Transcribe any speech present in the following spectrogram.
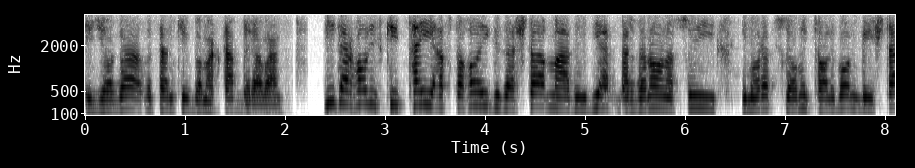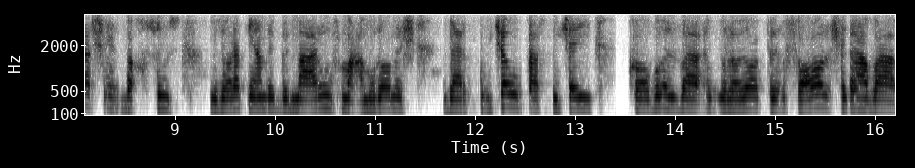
اجازه بدن که به مکتب بروند. این در حالی است که طی هفته های گذشته محدودیت بر زنان از سوی امارت اسلامی طالبان بیشتر شد به خصوص وزارت امر بالمعروف معمورانش در کوچه و پس کوچه کابل و ولایات فعال شده و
